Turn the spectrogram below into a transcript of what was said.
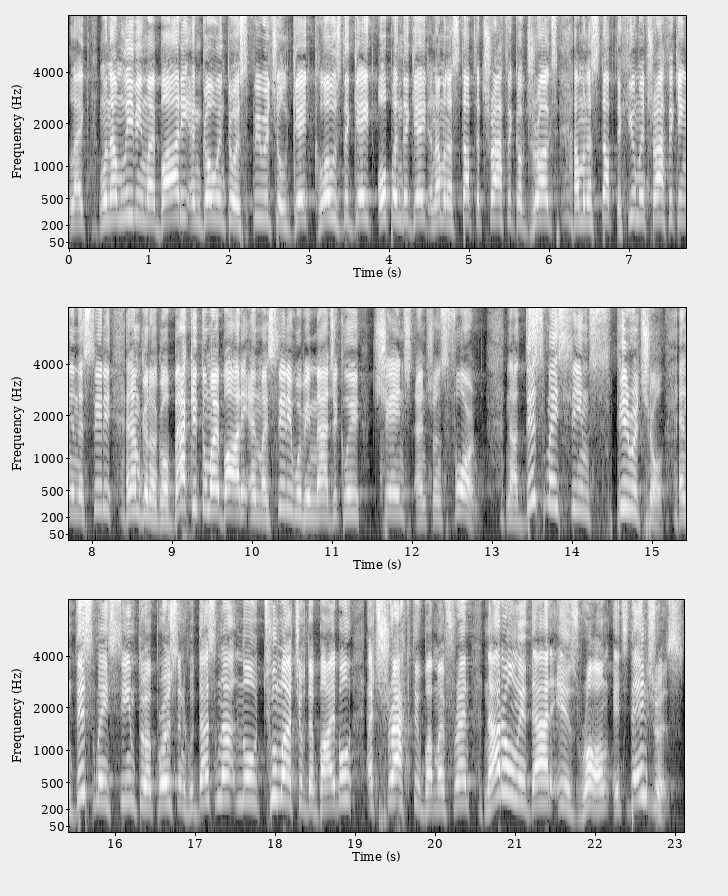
like when I'm leaving my body and go into a spiritual gate, close the gate, open the gate and I'm going to stop the traffic of drugs. I'm going to stop the human trafficking in the city and I'm going to go back into my body and my city will be magically changed and transformed. Now this may seem spiritual and this may seem to a person who does not know too much of the Bible attractive but my friend not only that is wrong it's dangerous.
